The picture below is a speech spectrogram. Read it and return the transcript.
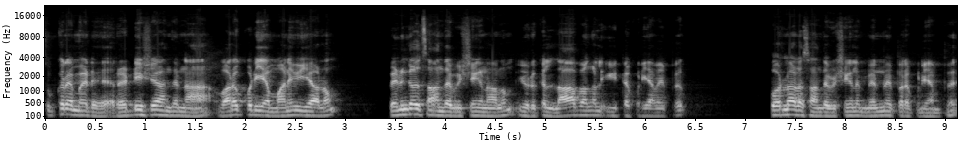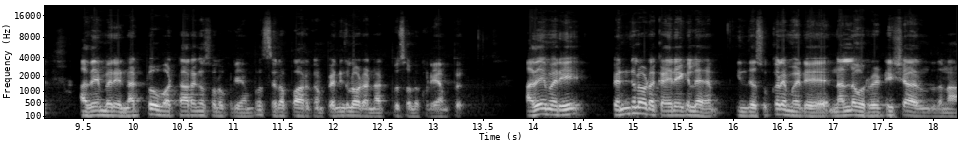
சுக்கிரமேடு ரெட்டிஷாக இருந்ததுன்னா வரக்கூடிய மனைவியாலும் பெண்கள் சார்ந்த விஷயங்களாலும் இவருக்கு லாபங்கள் ஈட்டக்கூடிய அமைப்பு பொருளாதார சார்ந்த விஷயங்களை மென்மை பெறக்கூடிய அமைப்பு அதேமாதிரி நட்பு வட்டாரங்கள் சொல்லக்கூடிய அமைப்பு சிறப்பாக இருக்கும். பெண்களோட நட்பு சொல்லக்கூடிய அமைப்பு. அதேமாதிரி பெண்களோட கைரைகளை இந்த சுக்கரமேடு நல்ல ஒரு ரெட்டிஷாக இருந்ததுன்னா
